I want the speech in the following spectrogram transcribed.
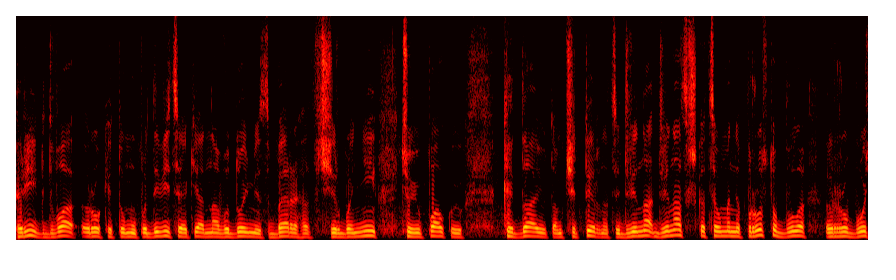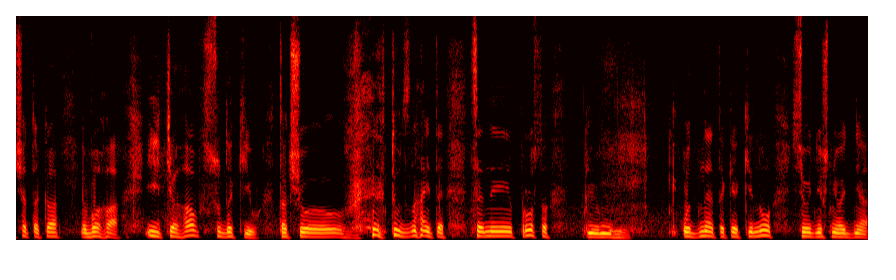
рік-два роки тому. Подивіться, як я на водоймі з берега в Щербані цією палкою кидаю там 14, 12. 12 це у мене просто була робоча така вага. І тягав судаків. Так що тут, знаєте, це не просто. Одне таке кіно сьогоднішнього дня.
